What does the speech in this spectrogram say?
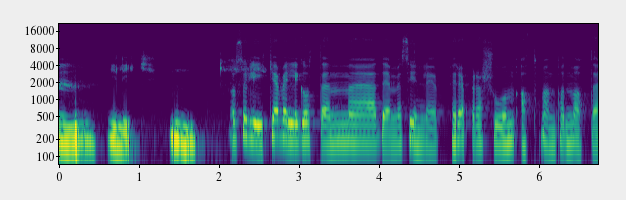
uh, i lik. Mm. Og så liker jeg veldig godt den, eh, det med synlig reparasjon, at man på en måte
